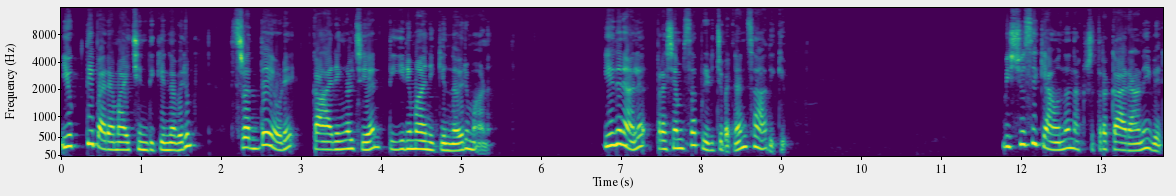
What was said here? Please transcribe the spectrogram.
യുക്തിപരമായി ചിന്തിക്കുന്നവരും ശ്രദ്ധയോടെ കാര്യങ്ങൾ ചെയ്യാൻ തീരുമാനിക്കുന്നവരുമാണ്. ഇതിനാൽ പ്രശംസ പിടിച്ചുപറ്റാൻ സാധിക്കും. വിശ്വസിക്കാവുന്ന നക്ഷത്രക്കാരാണ് ഇവർ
